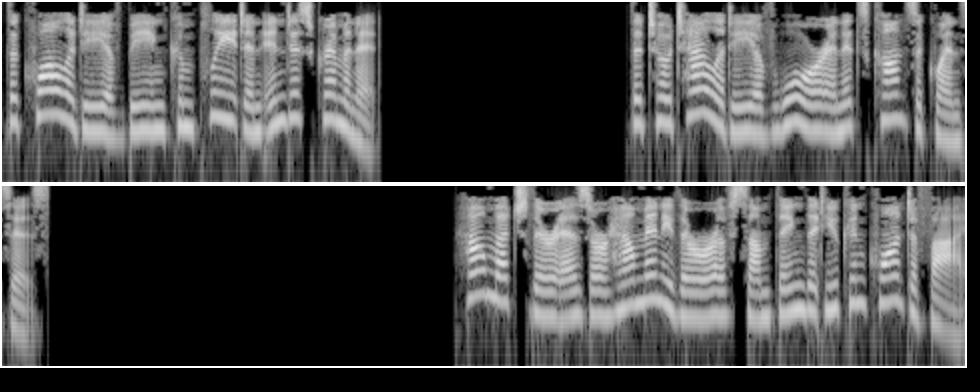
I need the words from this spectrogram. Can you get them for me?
The quality of being complete and indiscriminate. The totality of war and its consequences. How much there is or how many there are of something that you can quantify.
